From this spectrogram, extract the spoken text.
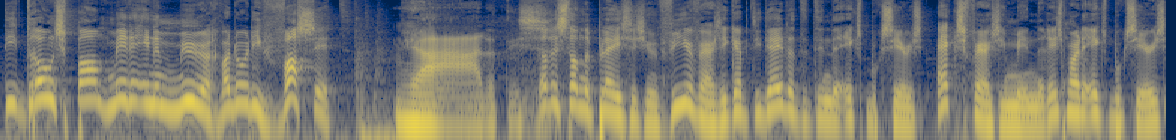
Die drone spant midden in een muur, waardoor die vast zit. Ja, dat is... Dat is dan de PlayStation 4 versie. Ik heb het idee dat het in de Xbox Series X versie minder is. Maar de Xbox Series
